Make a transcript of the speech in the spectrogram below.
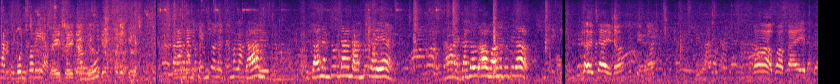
ทางอุบลเขาเรียกจานน้ำดูน้ำน้ำดูอะไรอะได้จานดูเอาวางมาดูที่แล้วใช่เนาะคิดถึงเนาะพ่อพ่อไปแล้วก็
